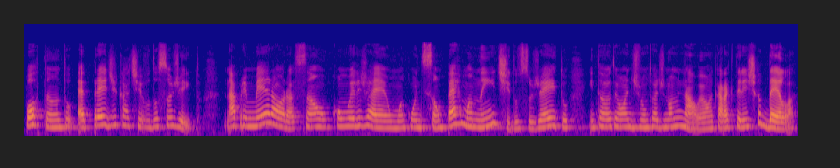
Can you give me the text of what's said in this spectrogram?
portanto, é predicativo do sujeito. Na primeira oração, como ele já é uma condição permanente do sujeito, então eu tenho um adjunto adnominal, é uma característica dela,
